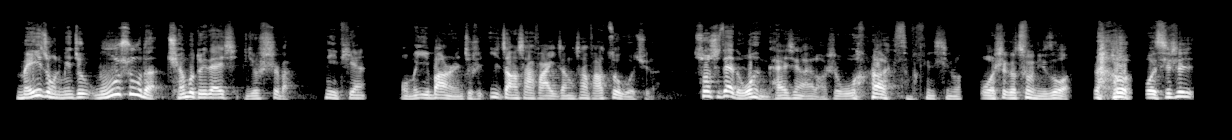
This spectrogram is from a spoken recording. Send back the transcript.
每一种里面就无数的全部堆在一起，你就试吧。那天我们一帮人就是一张沙发一张沙发坐过去的。说实在的，我很开心，哎，老师，我不知道怎么跟你形容，我是个处女座，然后我其实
